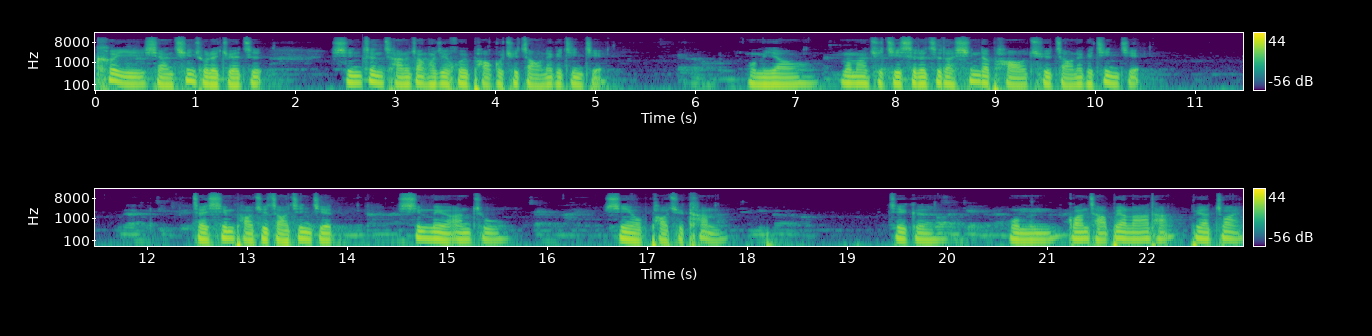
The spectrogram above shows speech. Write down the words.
刻意想清楚的觉知，心正常的状况就会跑过去找那个境界。我们要慢慢去及时的知道心的跑去找那个境界，在心跑去找境界，心没有安住。心又跑去看了，这个我们观察，不要拉它，不要拽，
